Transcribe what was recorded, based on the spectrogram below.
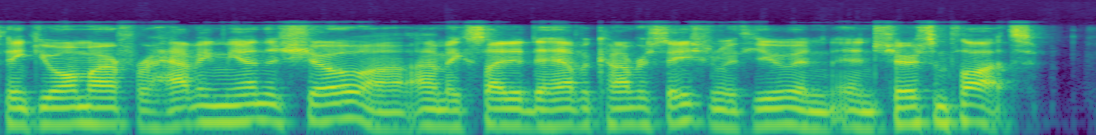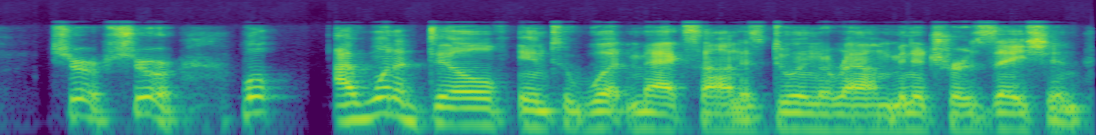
thank you, Omar, for having me on the show. Uh, I'm excited to have a conversation with you and and share some thoughts. Sure, sure. Well, I want to delve into what Maxon is doing around miniaturization.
